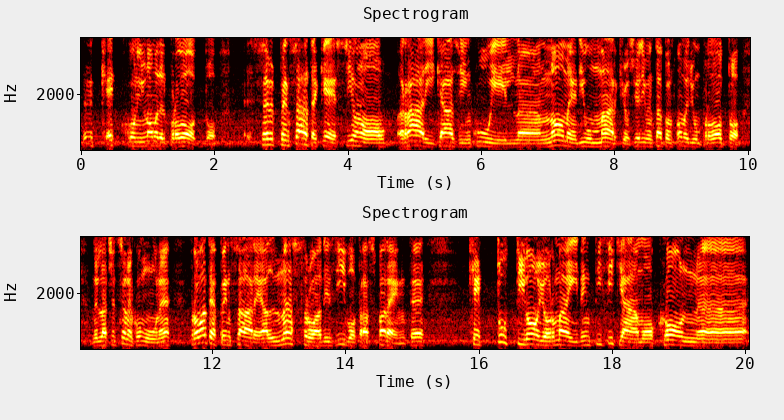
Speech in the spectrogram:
che con il nome del prodotto. Se pensate che siano rari i casi in cui il nome di un marchio sia diventato il nome di un prodotto nell'accezione comune, provate a pensare al nastro adesivo trasparente che tutti noi ormai identifichiamo con uh,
